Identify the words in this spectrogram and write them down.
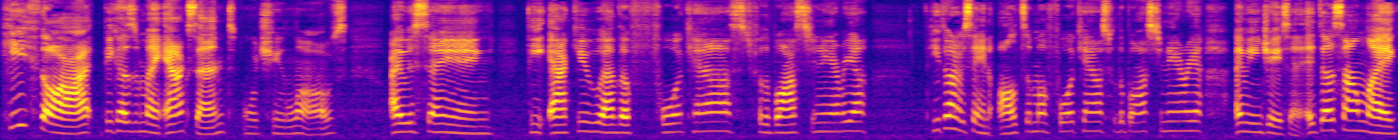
he thought because of my accent, which he loves, I was saying the AccuWeather forecast for the Boston area. He thought I was saying Altima forecast for the Boston area. I mean, Jason, it does sound like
